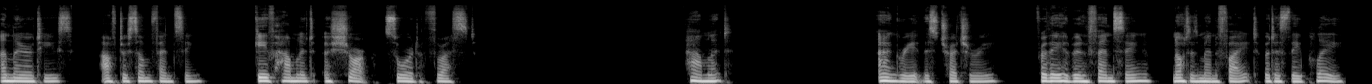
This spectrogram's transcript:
and Laertes, after some fencing, gave Hamlet a sharp sword thrust. Hamlet, angry at this treachery, for they had been fencing, not as men fight, but as they play,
